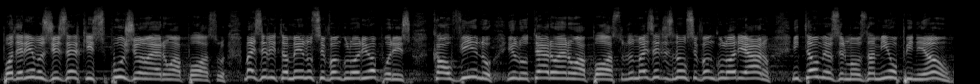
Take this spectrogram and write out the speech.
Poderíamos dizer que Spurgeon era um apóstolo, mas ele também não se vangloriou por isso. Calvino e Lutero eram apóstolos, mas eles não se vangloriaram. Então, meus irmãos, na minha opinião,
